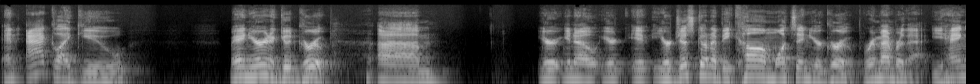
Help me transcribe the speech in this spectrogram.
and act like you, man, you're in a good group. Um, you're you know you're you're just going to become what's in your group. Remember that. You hang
